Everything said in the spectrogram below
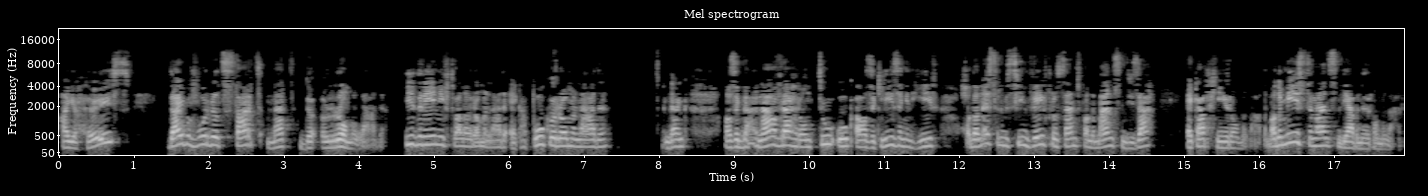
aan je huis, dat je bijvoorbeeld start met de rommellade. Iedereen heeft wel een rommellade. Ik heb ook een rommellade. Ik denk, als ik daarna vraag rond toe, ook als ik lezingen geef, dan is er misschien 5% van de mensen die zegt, ik heb geen rommellade. Maar de meeste mensen die hebben een rommellade.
